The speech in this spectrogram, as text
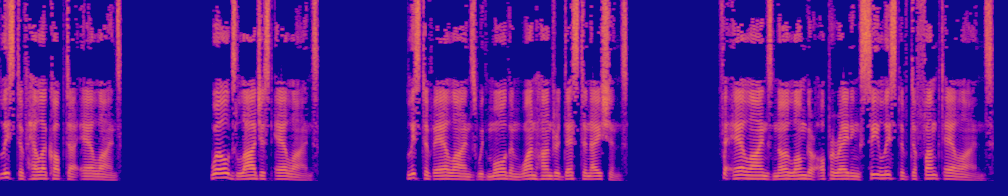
List of helicopter airlines World's largest airlines List of airlines with more than 100 destinations. For airlines no longer operating see List of defunct airlines.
